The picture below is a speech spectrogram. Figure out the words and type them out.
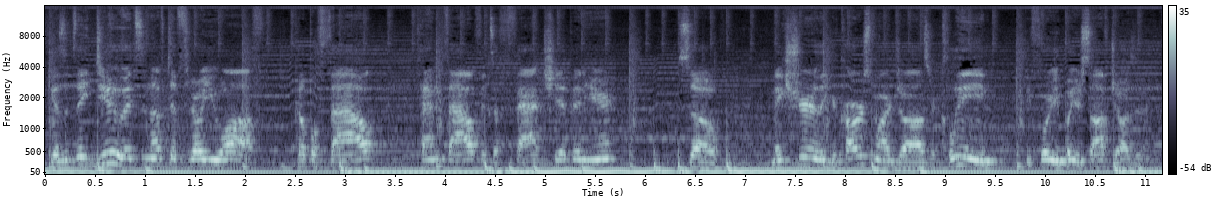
because if they do, it's enough to throw you off. A couple thou, 10 thou if it's a fat chip in here. So make sure that your car smart jaws are clean before you put your soft jaws in.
